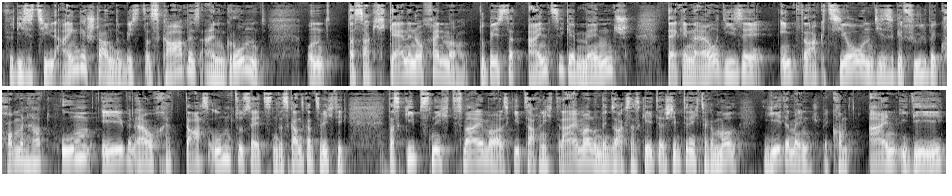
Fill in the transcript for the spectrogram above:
für dieses Ziel eingestanden bist. Das gab es einen Grund. Und das sage ich gerne noch einmal. Du bist der einzige Mensch, der genau diese Interaktion, dieses Gefühl bekommen hat, um eben auch das umzusetzen. Das ist ganz, ganz wichtig. Das gibt es nicht zweimal, es gibt es auch nicht dreimal. Und wenn du sagst, das geht ja, stimmt ja nicht, sag mal, jeder Mensch bekommt eine Idee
